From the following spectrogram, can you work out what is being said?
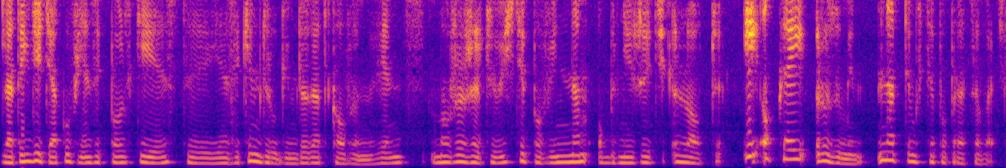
Dla tych dzieciaków język polski jest y, językiem drugim, dodatkowym, więc może rzeczywiście powinnam obniżyć loty. I okej, okay, rozumiem, nad tym chcę popracować,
